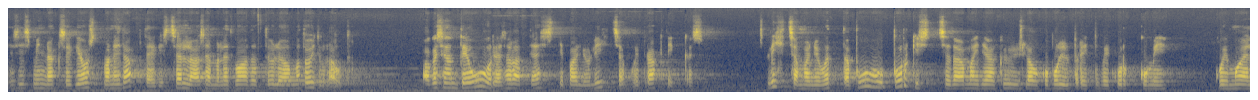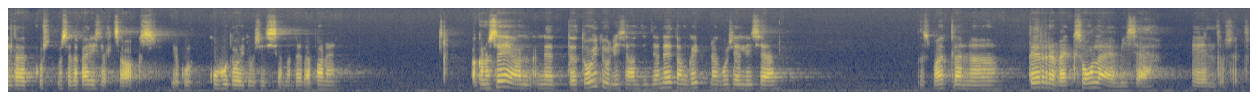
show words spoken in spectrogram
ja siis minnaksegi ostma neid apteegist selle asemel, et vaadata üle oma toidulaud. aga see on teoorias alati hästi palju lihtsam kui praktikas. lihtsam on ju võtta puu, purgist seda, ma ei tea, küüslaugupulbrit või kurkumi, kui mõelda, et kust ma seda päriselt saaks ja kuhu toidu sisse ma teda panen. aga noh, see on need toidulisandid ja need on kõik nagu sellise kuidas ma ütlen, terveks olemise eeldused.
